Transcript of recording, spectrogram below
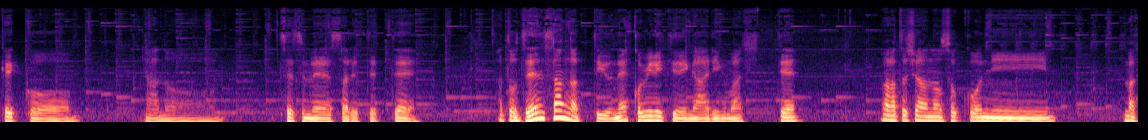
結構、あの説明されてて、あと、全参画っていうね、コミュニティがありまして、まあ、私はあのそこに、まあ、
